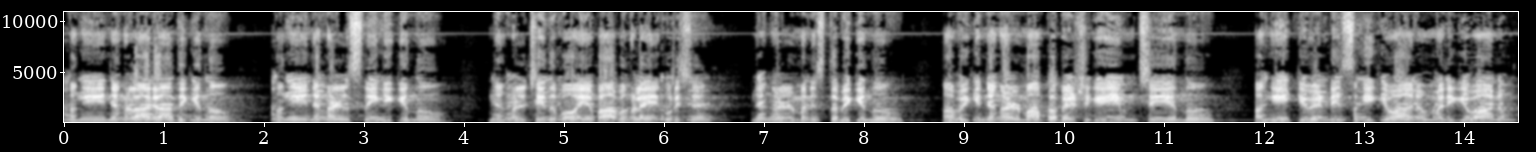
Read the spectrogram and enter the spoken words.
അങ്ങേ ഞങ്ങൾ ആരാധിക്കുന്നു. അങ്ങേ ഞങ്ങൾ സ്നേഹിക്കുന്നു. ഞങ്ങൾ ചെയ്തു പോയ പാപങ്ങളെ കുറിച്ച് ഞങ്ങൾ മനസ്തപിക്കുന്നു. അവയ്ക്ക് ഞങ്ങൾ മാപ്പപേക്ഷിക്കുകയും ചെയ്യുന്നു. അങ്ങേക്ക് വേണ്ടി സഹിക്കുവാനും മരിക്കുവാനും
